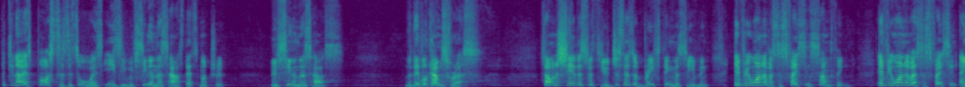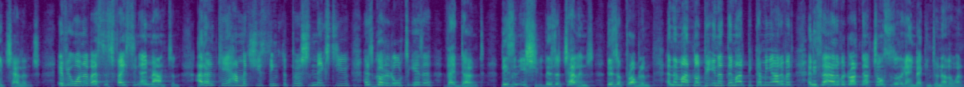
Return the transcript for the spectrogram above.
But you know, as pastors, it's always easy. We've seen in this house that's not true. We've seen in this house the devil comes for us. So I want to share this with you just as a brief thing this evening. Every one of us is facing something. Every one of us is facing a challenge. Every one of us is facing a mountain. I don't care how much you think the person next to you has got it all together, they don't. There's an issue, there's a challenge, there's a problem. And they might not be in it, they might be coming out of it. And if they're out of it right now, chances are they're going back into another one.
